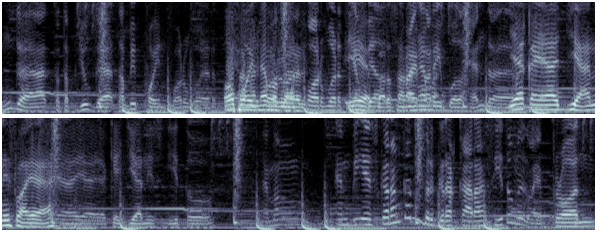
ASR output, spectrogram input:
enggak, tetap juga, tapi point forward. Oh, point forward. Point forward yang pasangannya primary ball handler. Ya kayak Giannis lah ya. Iya, iya, ya, kayak Giannis gitu. Emang NBA sekarang kan bergerak ke arah situ LeBron,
